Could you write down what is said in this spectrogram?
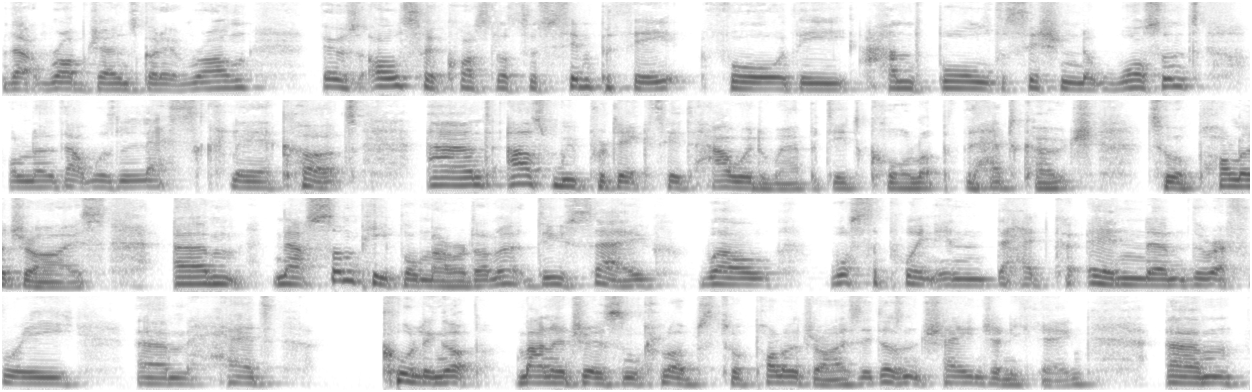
that Rob Jones got it wrong. There was also quite a lot of sympathy for the handball decision that wasn't, although that was less clear cut. And as we predicted, Howard Webb did call up the head coach to apologise. Um, now, some people, Maradona, do say, well, what's the point in the head co- in um, the referee um, head calling up managers and clubs to apologise? It doesn't change anything. Um,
